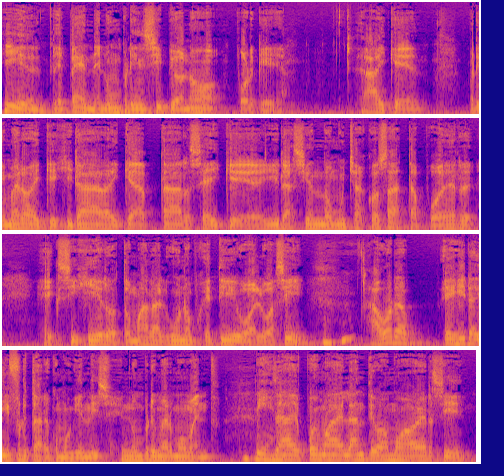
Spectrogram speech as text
Y depende, en un principio no, porque hay que, primero hay que girar, hay que adaptarse, hay que ir haciendo muchas cosas hasta poder exigir o tomar algún objetivo o algo así. Ahora es ir a disfrutar, como quien dice, en un primer momento. Ya después más adelante vamos a ver si,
